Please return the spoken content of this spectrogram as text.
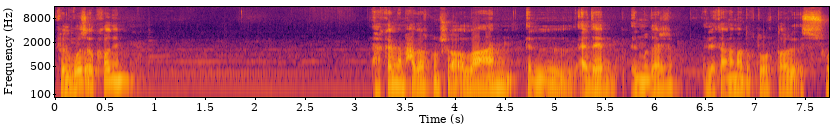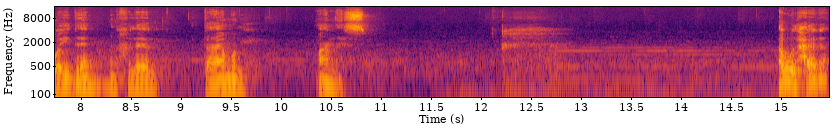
في الجزء القادم هكلم حضراتكم إن شاء الله عن الآداب المدرب اللي اتعلمها الدكتور طارق السويدان من خلال التعامل مع الناس. أول حاجة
